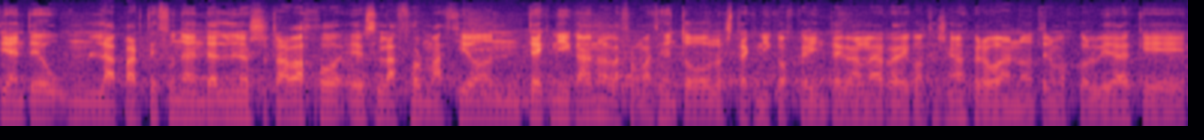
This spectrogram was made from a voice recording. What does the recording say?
eh, efectivamente la parte fundamental de nuestro trabajo es la formación técnica, ¿no? la formación de todos los técnicos que integran la red de concesionarios, pero bueno, no tenemos que olvidar que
